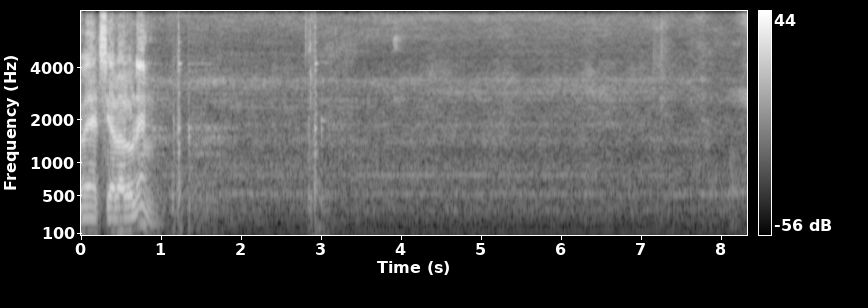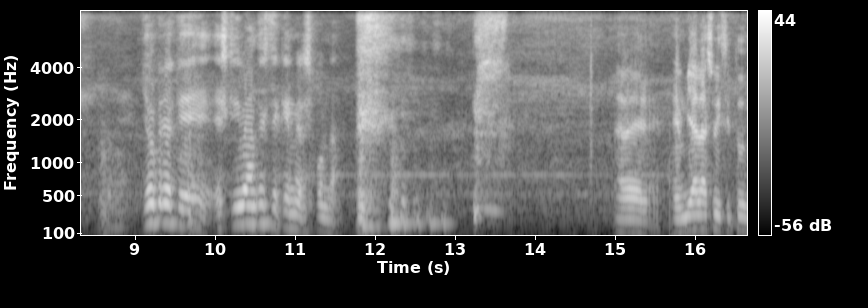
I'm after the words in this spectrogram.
A ver si ahora lo leen. Yo creo que escribo antes de que me responda. A ver, envía la solicitud.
